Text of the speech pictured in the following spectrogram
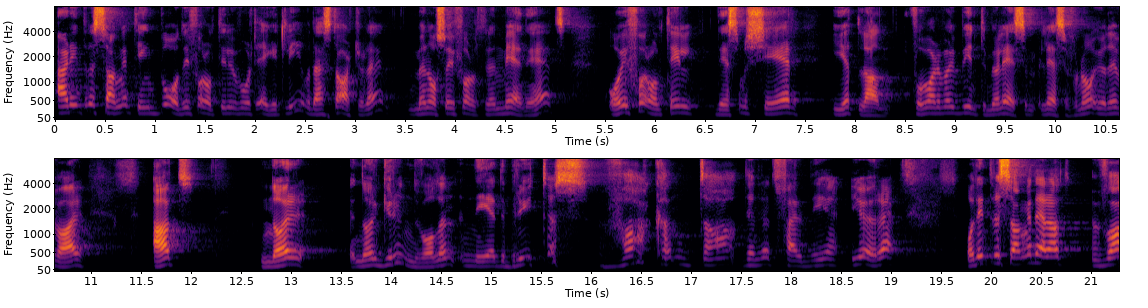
er det interessante ting både i forhold til vårt eget liv, og der starter det, men også i forhold til en menighet, og i forhold til det som skjer i et land. For hva var det vi begynte med å lese, lese for noe? Jo, det var at når, når grunnvollen nedbrytes, hva kan da den rettferdige gjøre? Og det interessante er at hva,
